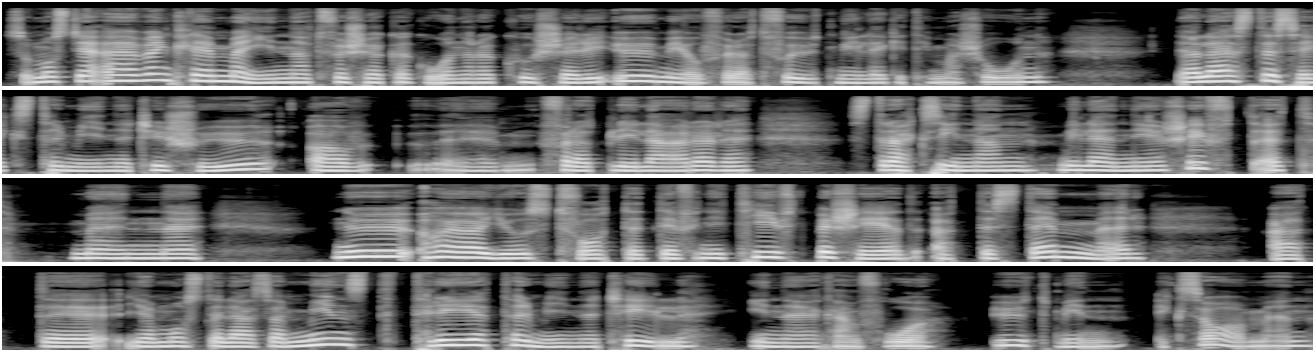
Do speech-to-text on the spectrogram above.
så måste jag även klämma in att försöka gå några kurser i Umeå för att få ut min legitimation. Jag läste sex terminer till sju av, eh, för att bli lärare strax innan millennieskiftet, men eh, nu har jag just fått ett definitivt besked att det stämmer att eh, jag måste läsa minst tre terminer till innan jag kan få ut min examen.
